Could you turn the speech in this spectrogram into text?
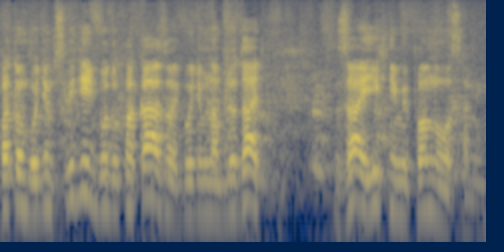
потом будем следить, буду показывать, будем наблюдать за ихними поносами.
